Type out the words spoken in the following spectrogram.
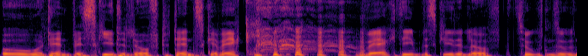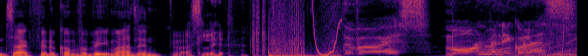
Uh, den beskidte luft, den skal væk. væk, din beskidte luft. Tusind, tusind tak, fordi du kom forbi, Martin. Det var så let. The Voice. Morgen med Nicolas.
